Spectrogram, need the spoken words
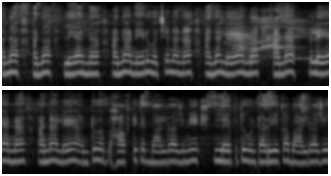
అన్న అన్న లే అన్న అన్న నేను వచ్చానన్న అన్న లే అన్న అన్న లే అన్న అన్న లే అంటూ హాఫ్ టికెట్ బాలరాజుని లేపుతూ ఉంటాడు. ఇక బాలరాజు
